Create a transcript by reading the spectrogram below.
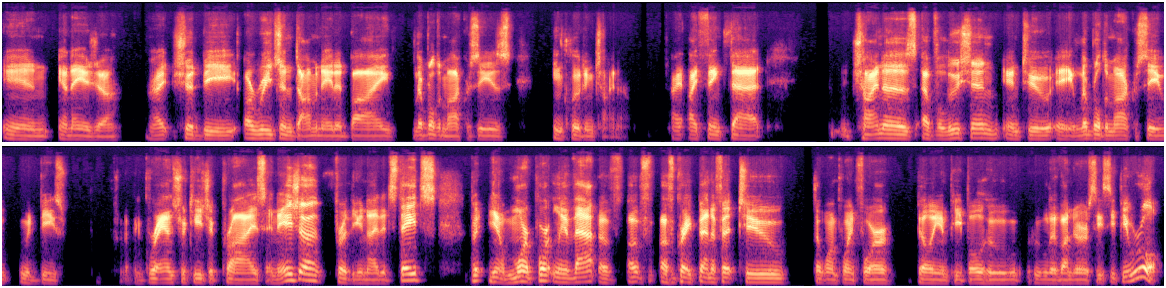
in in Asia, right, should be a region dominated by liberal democracies, including China. I, I think that China's evolution into a liberal democracy would be a grand strategic prize in Asia for the United States, but you know, more importantly of that, of of, of great benefit to the 1.4 billion people who who live under CCP rule.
